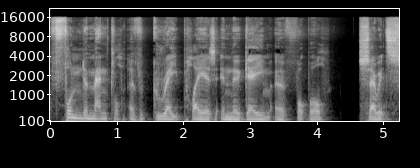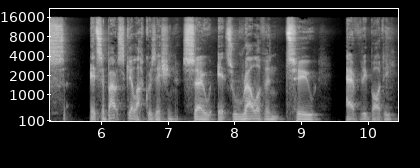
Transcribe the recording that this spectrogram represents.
fundamental of great players in the game of football. So it's it's about skill acquisition. So it's relevant to everybody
